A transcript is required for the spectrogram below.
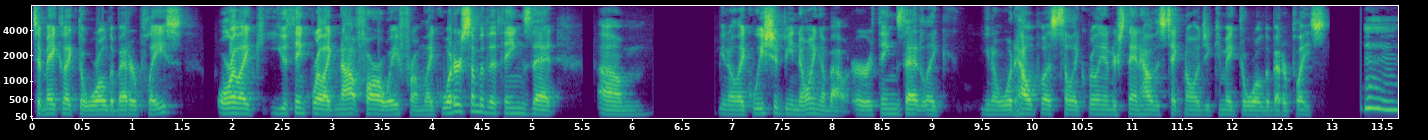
to make like the world a better place, or like you think we're like not far away from. Like what are some of the things that um you know like we should be knowing about or things that like you know would help us to like really understand how this technology can make the world a better place mm-hmm.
